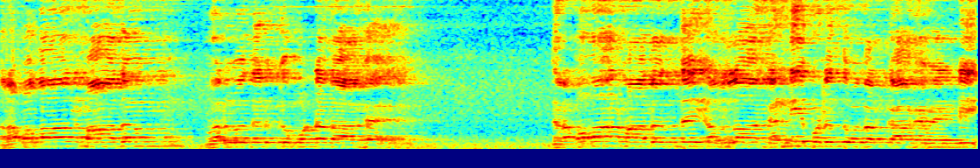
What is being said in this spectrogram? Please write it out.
ரமதான் மாதம் வருவதற்கு முன்னதாக இந்த ரமதான் மாதத்தை அல்லாஹ் கண்ணியப்படுத்துவதற்காக வேண்டி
